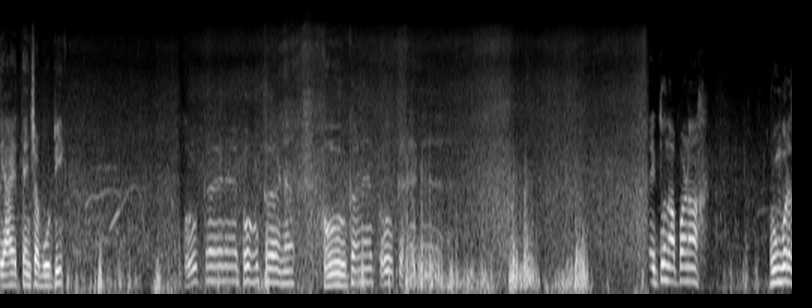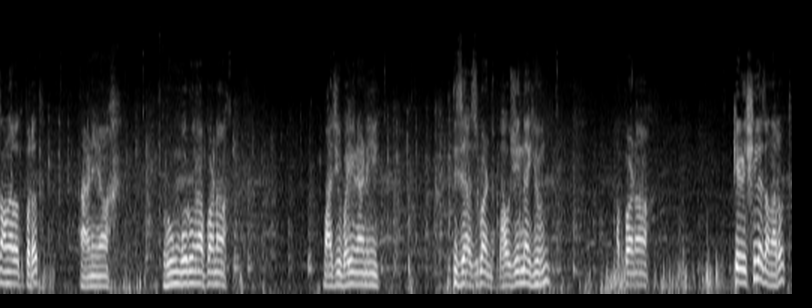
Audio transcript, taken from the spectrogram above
या आहेत त्यांच्या बोटी. कोकण कोकण कोकण कोकण. इथून आपण रूमवर जाणार आहोत परत. आणि रूमवरून आपण माझी बहीण आणि तिचे हजबंड भाऊजींना घेऊन आपण केळशीला जाणार आहोत.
